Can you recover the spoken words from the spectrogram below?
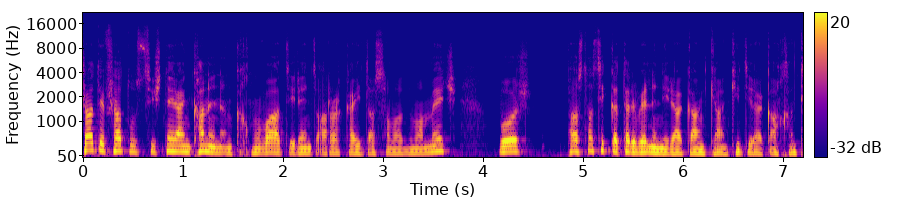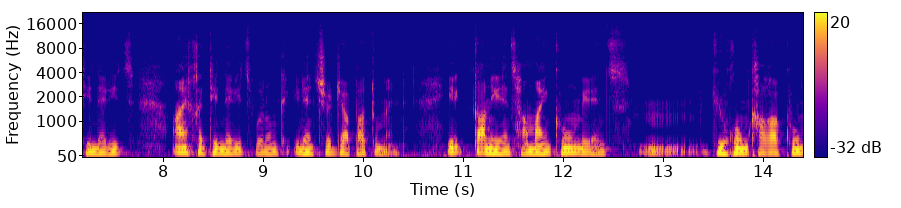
Շատ եւ շատ ուսուցիչներ այնքան են ընկղմված իրենց առարկայի դասավանդման մեջ, որ փաստացի կտրվել են իրական կյանքից, իրական խնդիրներից, այն խնդիրներից, որոնք իրենց շրջապատում են։ Իր կան իրենց համայնքում, իրենց գյուղում, քաղաքում,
